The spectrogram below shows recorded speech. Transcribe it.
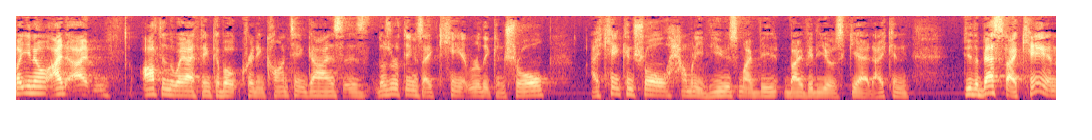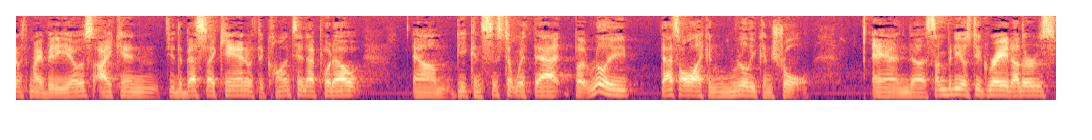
But you know, I, I often the way I think about creating content, guys, is those are things I can't really control. I can't control how many views my my videos get. I can do the best I can with my videos. I can do the best I can with the content I put out, um, be consistent with that. But really, that's all I can really control. And uh, some videos do great, others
